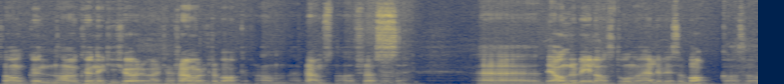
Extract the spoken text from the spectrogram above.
Så han kunne, han kunne ikke kjøre verken frem eller tilbake, for han, bremsen hadde frosset. Eh, de andre bilene sto nå heldigvis og bakka, så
